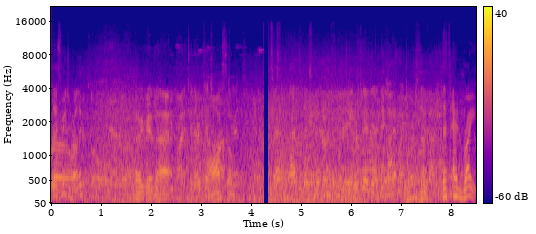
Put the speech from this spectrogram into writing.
Nice to meet you, brother. Look at that. Awesome. That's Ed Wright.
